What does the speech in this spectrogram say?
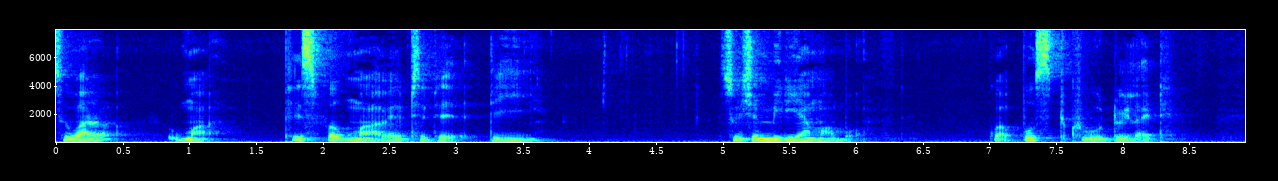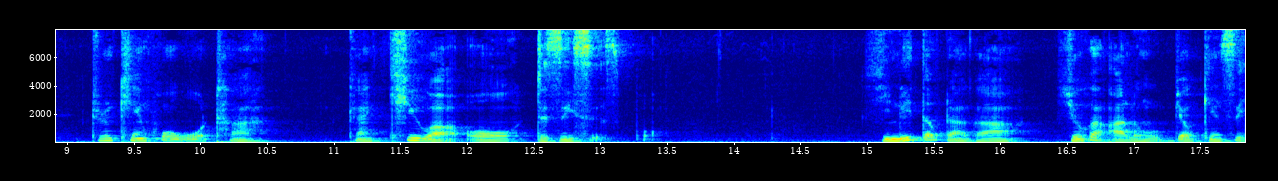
ဆိုတော့ဥပမာ Facebook မှာပဲဖြစ်ဖြစ်ဒီ social media မှာပေါ့ကိုက post တစ်ခုကိုတွေ့လိုက်တယ် drinking hot water can cure all diseases ပေါ့ရင်းနှီးတောက်တာကယောဂအလုံးကိုပျောက်ကင်းစေ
